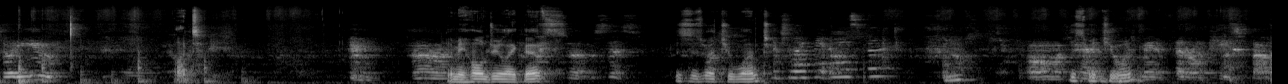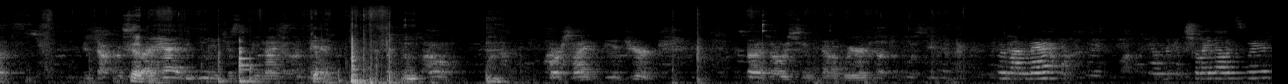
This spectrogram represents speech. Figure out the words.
So do you. What? Uh, Let me hold you like this. uh, what's this? This is what you want. Would you like Vietnamese food? Oh, my This what you want? made a federal case about it. Get Oh, of course I had to be a jerk. So it's always seemed kind of weird. What about American food? You a chili dog's weird?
